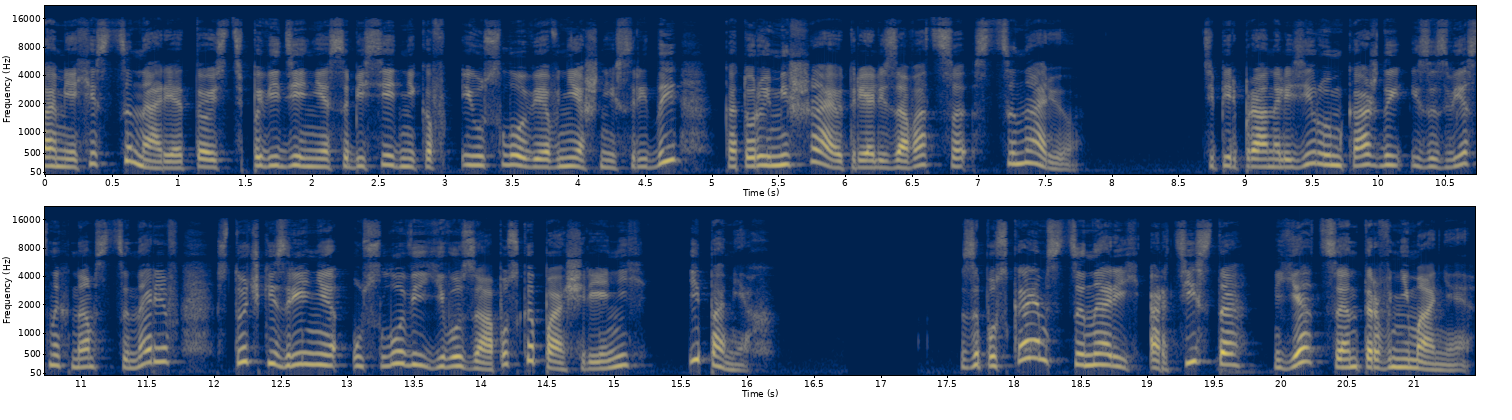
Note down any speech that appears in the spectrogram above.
Помехи сценария, то есть поведение собеседников и условия внешней среды, которые мешают реализоваться сценарию. Теперь проанализируем каждый из известных нам сценариев с точки зрения условий его запуска, поощрений и помех. Запускаем сценарий артиста «Я – центр внимания».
